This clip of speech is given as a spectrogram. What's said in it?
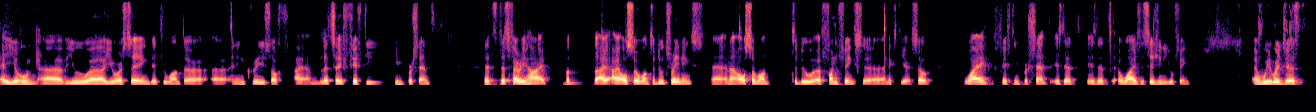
hey Jeroen, uh, you uh, you are saying that you want a, an increase of um, let's say 15% that's that's very high but I, I also want to do trainings uh, and I also want to do uh, fun things uh, next year. So why 15%? Is that is that a wise decision you think? And we were just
